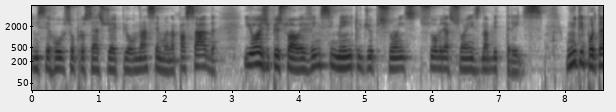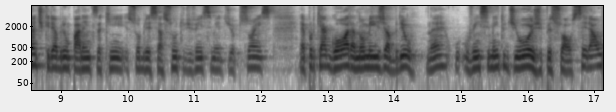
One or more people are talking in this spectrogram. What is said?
encerrou o seu processo de IPO na semana passada. E hoje, pessoal, é vencimento de opções sobre ações na B3. Muito importante, queria abrir um parênteses aqui sobre esse assunto de vencimento de opções, é porque agora, no mês de abril, né, o vencimento de hoje, pessoal, será o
